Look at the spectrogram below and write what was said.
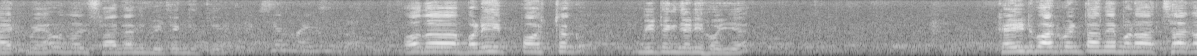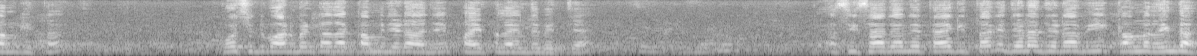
ਮਹਿਕਮੇ ਆ, ਉਹਨਾਂ ਦੀ ਸਾਰਿਆਂ ਦੀ ਮੀਟਿੰਗ ਕੀਤੀ ਹੈ ਉਹਦਾ ਬੜੀ ਪੌਸ਼ਟਿਕ ਮੀਟਿੰਗ ਜਿਹੜੀ ਹੋਈ ਹੈ ਕਈ ਡਿਪਾਰਟਮੈਂਟਾਂ ਨੇ ਬੜਾ ਅੱਛਾ ਕੰਮ ਕੀਤਾ। ਕੁਝ ਡਿਪਾਰਟਮੈਂਟਾਂ ਦਾ ਕੰਮ ਜਿਹੜਾ ਅਜੇ ਪਾਈਪਲਾਈਨ ਦੇ ਵਿੱਚ ਹੈ ਅਸੀਂ ਸਾਰਿਆਂ ਨੇ ਤੈਅ ਕੀਤਾ ਕਿ ਜਿਹੜਾ ਜਿਹੜਾ ਵੀ ਕੰਮ ਰਹਿੰਦਾ,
